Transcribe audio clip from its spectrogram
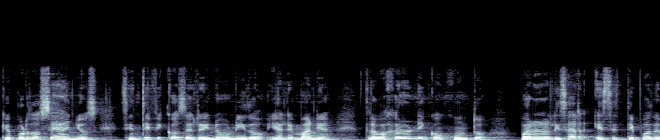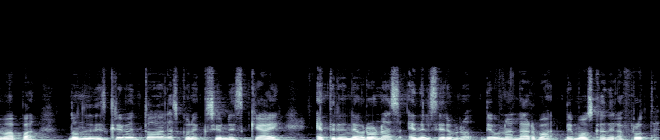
que por 12 años científicos del Reino Unido y Alemania trabajaron en conjunto para realizar este tipo de mapa donde describen todas las conexiones que hay entre neuronas en el cerebro de una larva de mosca de la fruta.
